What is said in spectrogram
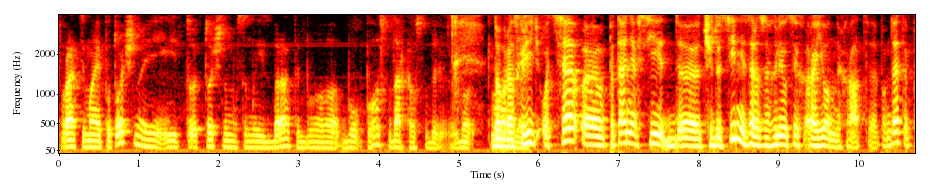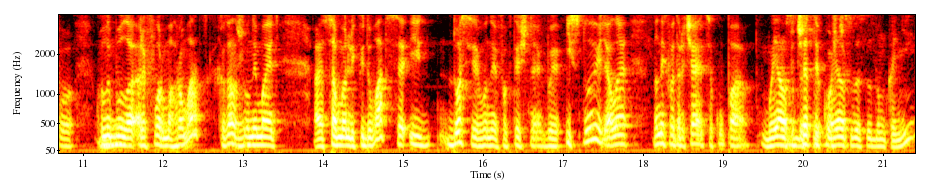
праці має поточної, і то, точно мусимо її збирати, бо, бо, бо господарка господарю. Ну, Добре, а скажіть, оце е, питання всі е, чи доцільні зараз взагалі оцих районних рад? Пам'ятаєте, по коли Мгм. була реформа громад, казали, що вони мають е, самоліквідуватися, і досі вони фактично якби існують, але на них витрачається купа. моя особиста, бюджетних моя особиста думка ні,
